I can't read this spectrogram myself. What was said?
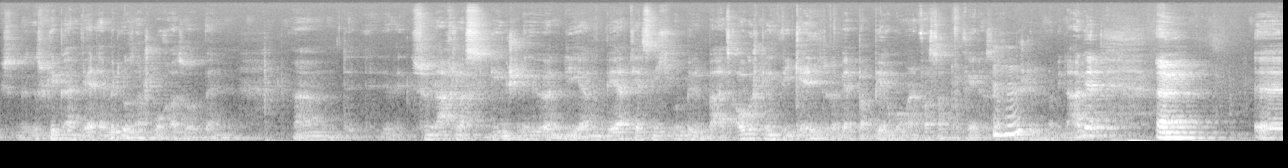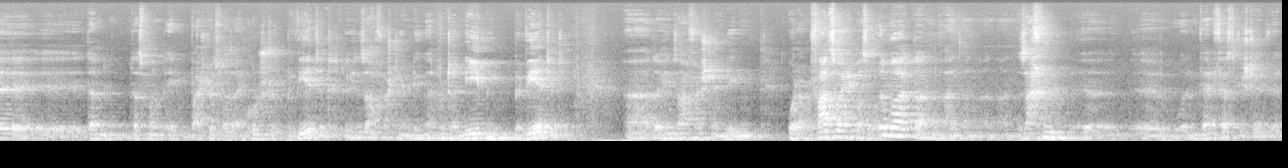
es, es, gibt einen Wertermittlungsanspruch, also wenn ähm, zum Nachlass Gegenstände gehören, die ihren Wert jetzt nicht unmittelbar ins Auge springen, wie Geld oder Wertpapiere, wo man einfach sagt, okay, das mhm. hat einen bestimmten Nominalwert. Ähm, äh, dann, dass man eben beispielsweise ein Grundstück bewertet durch einen Sachverständigen, ein Unternehmen bewertet äh, durch einen Sachverständigen oder ein Fahrzeug, was auch immer, dann an, an, an Sachen, äh, äh, wo ein Wert festgestellt muss.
